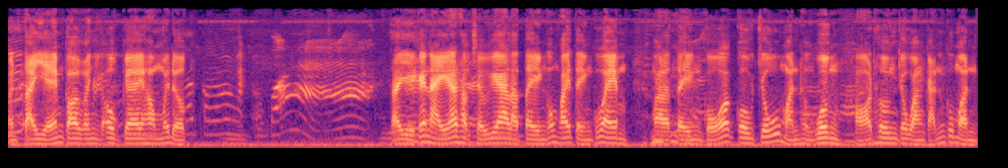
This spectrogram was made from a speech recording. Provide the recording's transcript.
Mình- tại vì em coi coi như ok không mới được tại vì cái này á thật sự ra là tiền cũng phải tiền của em mà là tiền của cô chú mạnh thường quân. Họ thương cho hoàn cảnh của mình.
